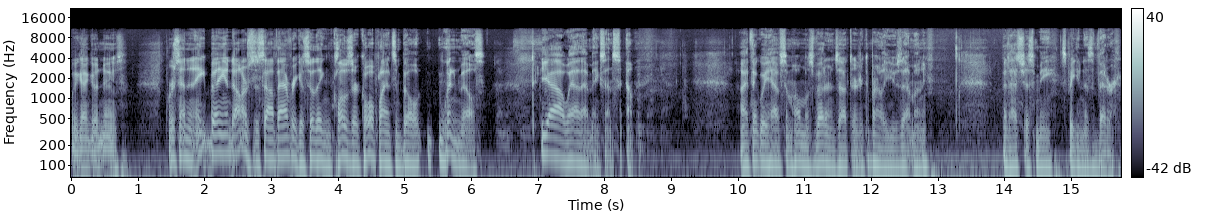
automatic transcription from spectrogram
We got good news. We're sending $8 billion to South Africa so they can close their coal plants and build windmills. Yeah, well, that makes sense. Yeah. I think we have some homeless veterans out there that could probably use that money. But that's just me speaking as a veteran.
